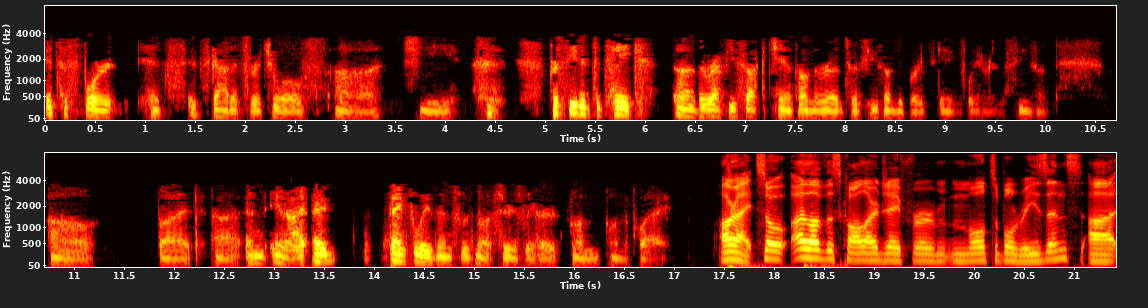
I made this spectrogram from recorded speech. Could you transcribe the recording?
it's a sport. It's, it's got its rituals. Uh, she proceeded to take uh, the Ref You Suck chant on the road to a few Thunderbirds games later in the season. Uh, but, uh, and, you know, I, I, thankfully Vince was not seriously hurt on, on the play. All right, so I love this call, RJ, for multiple reasons. Uh,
